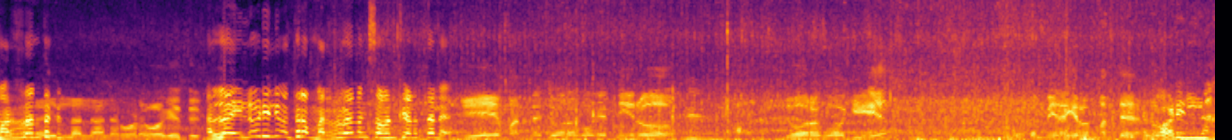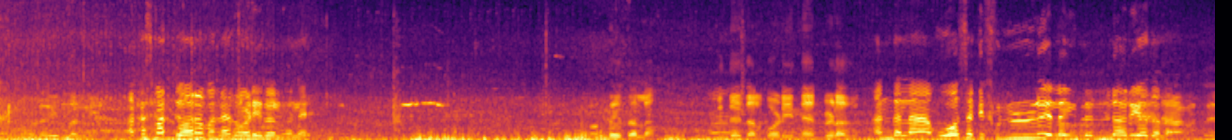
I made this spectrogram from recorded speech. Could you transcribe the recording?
ಮರ್ರ ಅಂತ ಇಲ್ಲ ಅಲ್ಲ ಇಲ್ಲಿ ನೋಡಿ ಇಲ್ಲಿ ಒಂಥರ ಮರ್ರ ನಂಗೆ ಸೌಂಡ್ ಕೇಳುತ್ತಲ್ಲ ಏ ಮೊನ್ನೆ ಜೋರಾಗಿ ಹೋಗೈತೆ ನೀರು. ಜೋರಾಗಿ ಹೋಗಿ ಕಮ್ಮಿ ಆಗಿರೋದು ಮತ್ತೆ. ರೋಡ್ ಇಲ್ಲ. ಅಕಸ್ಮಾತ್ ಜೋರ ಬಂದ್ರೆ ರೋಡ್ ಇರಲ್ವಲ್ಲ ಗೊತ್ತೈತಲ್ಲ ಬಿದ್ದೈತಲ್ಲ ಕೋಡಿ ಇನ್ನೇನು ಬೀಳೋದು? ಹಂಗಲ್ಲ ಓಸತಿ ಫುಲ್ಲು ಎಲ್ಲ ಇಲ್ಲೆಲ್ಲ ಅರಿಯೋದಲ್ಲ ಆಗುತ್ತೆ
